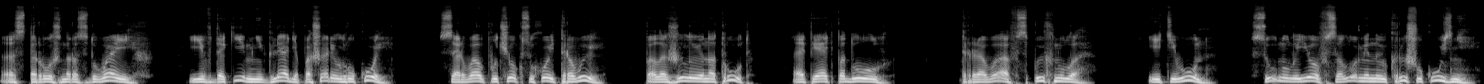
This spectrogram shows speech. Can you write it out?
Осторожно раздувая их, Евдоким, не глядя, пошарил рукой, сорвал пучок сухой травы, положил ее на труд, опять подул. Трава вспыхнула, и Тиун сунул ее в соломенную крышу кузни.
